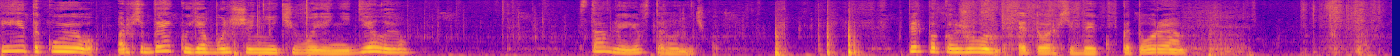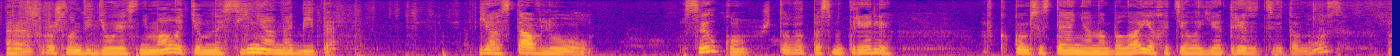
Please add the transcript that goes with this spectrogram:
И такую орхидейку я больше ничего ей не делаю. Ставлю ее в стороночку. Теперь покажу вам эту орхидейку, которая э, в прошлом видео я снимала, темно-синяя, набитая. Я оставлю ссылку, чтобы вы посмотрели, в каком состоянии она была. Я хотела ей отрезать цветонос, а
